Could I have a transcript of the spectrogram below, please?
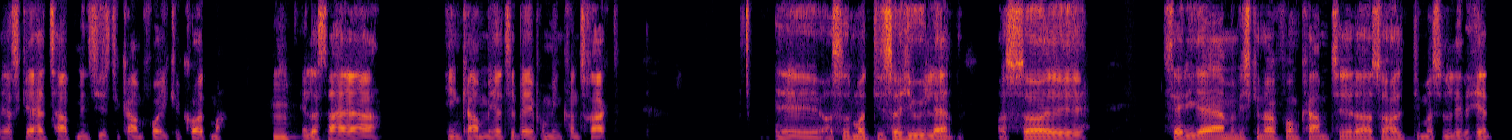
Jeg skal have tabt min sidste kamp, for at I kan cutte mig. Mm. Ellers så har jeg en kamp mere tilbage på min kontrakt. Øh, og så måtte de så hive i land, og så øh, sagde de, ja, men vi skal nok få en kamp til dig, og så holdt de mig sådan lidt hen.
